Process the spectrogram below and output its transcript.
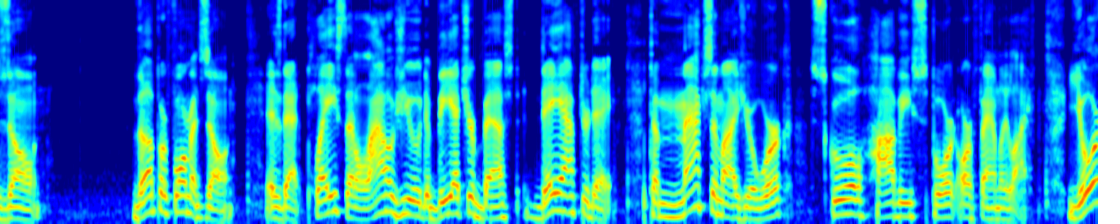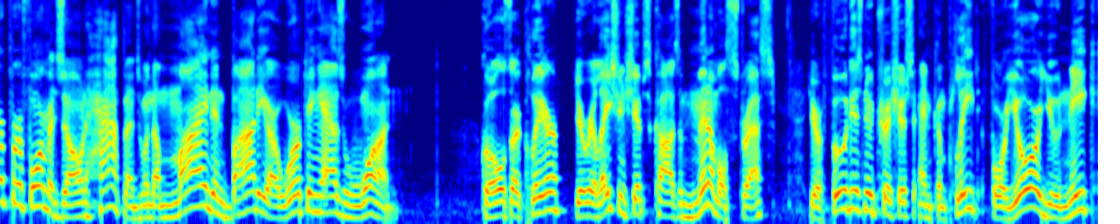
zone. The performance zone is that place that allows you to be at your best day after day, to maximize your work school, hobby, sport, or family life. Your performance zone happens when the mind and body are working as one. Goals are clear, your relationships cause minimal stress, your food is nutritious and complete for your unique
